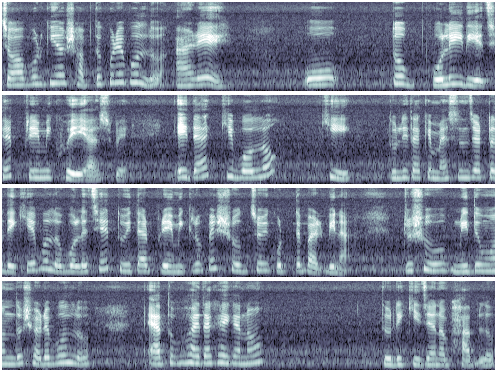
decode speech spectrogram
চবর্গীয় শব্দ করে বলল, আরে, ও তো বলেই দিয়েছে প্রেমিক হয়ে আসবে। এই দেখ, কি বলল? কি? তুলি তাকে মেসেঞ্জারটা দেখিয়ে বলল, বলেছে তুই তার প্রেমিক রূপে সহ্যই করতে পারবি না। টুসু মৃদুমন্দ স্বরে বলল, এত ভয় দেখায় কেন? তুলি কি যেন ভাবলো,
